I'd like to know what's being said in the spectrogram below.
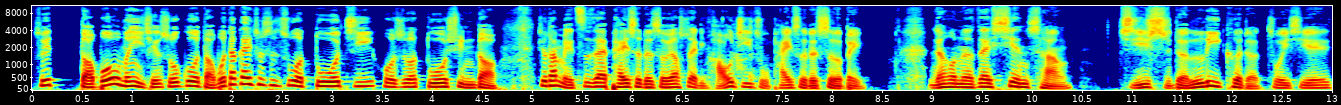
所以导播我们以前说过，导播大概就是做多机或者说多讯道，就他每次在拍摄的时候要率领好几组拍摄的设备，然后呢，在现场。及时的、立刻的做一些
